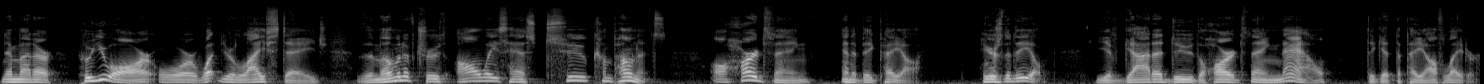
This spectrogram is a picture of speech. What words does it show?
No matter who you are or what your life stage, the moment of truth always has two components a hard thing and a big payoff. Here's the deal You've got to do the hard thing now to get the payoff later.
